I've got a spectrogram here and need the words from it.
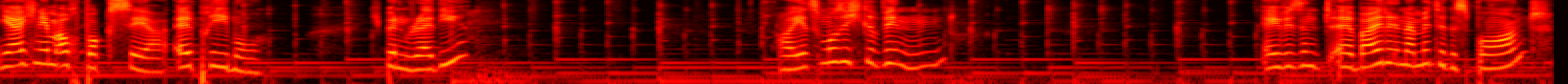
Ja. Ich nehme auch Boxer. El Primo. Ich bin ready. Oh, jetzt muss ich gewinnen. Ey, wir sind äh, beide in der Mitte gespawnt.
